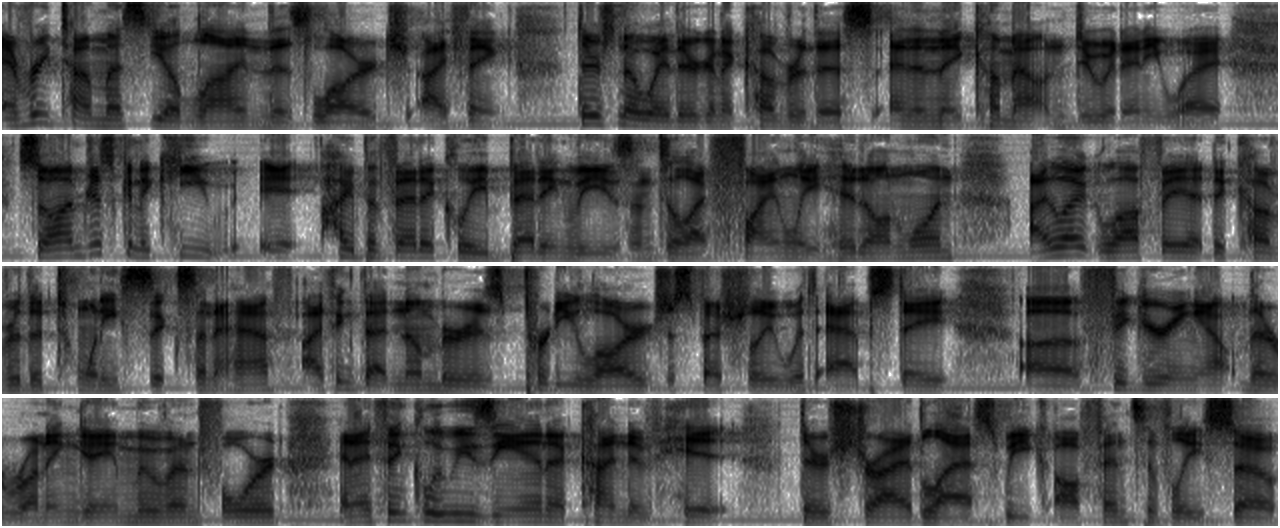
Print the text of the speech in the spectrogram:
every time I see a line this large, I think there's no way they're going to cover this, and then they come out and do it anyway. So I'm just going to keep it, hypothetically betting these until I finally hit on one. I like Lafayette to cover the 26 and a half. I think that number is pretty large, especially with App State uh, figuring out their running game moving forward. And I think Louisiana kind of hit their stride last week offensively. So So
